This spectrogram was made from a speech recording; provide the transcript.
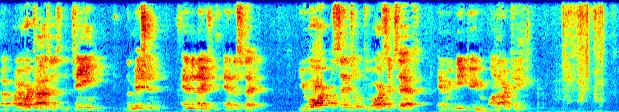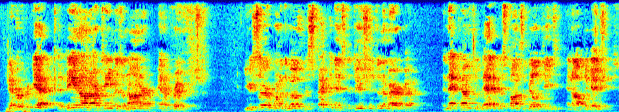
uh, prioritizes the team, the mission, and the nation and the state. You are essential to our success, and we need you on our team. Never forget that being on our team is an honor and a privilege. You serve one of the most respected institutions in America, and that comes with added responsibilities and obligations.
